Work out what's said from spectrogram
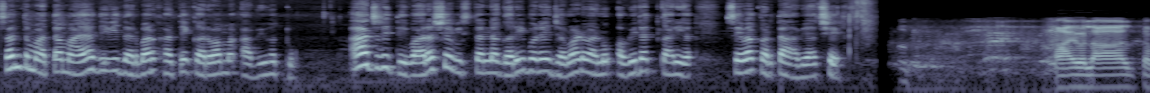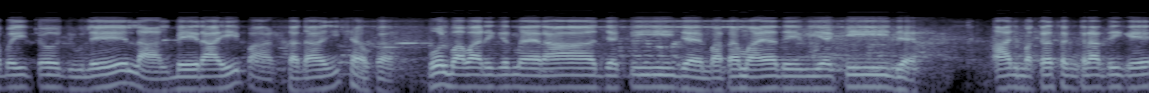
સંત માતા માયાદેવી દરબાર ખાતે કરવામાં આવ્યું હતું આ જ રીતે વારસિયા વિસ્તારના ગરીબોને જમાડવાનું અવિરત કાર્ય સેવા કરતા આવ્યા છે आयो लाल सबई चो झूले लाल बेराही पाठ सदाई शौका बोल बाबा रिगिर महाराज की जय माता माया देवी की जय आज मकर संक्रांति के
